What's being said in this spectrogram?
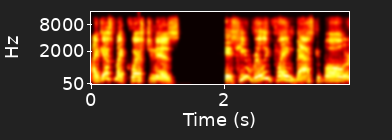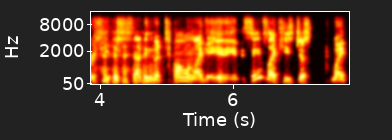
I guess my question is is he really playing basketball or is he just setting the tone? Like it, it, seems like he's just like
